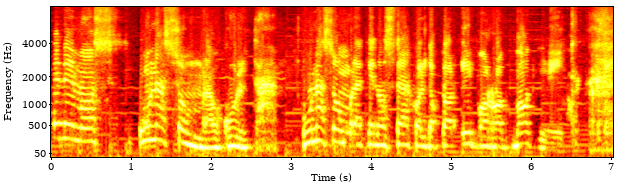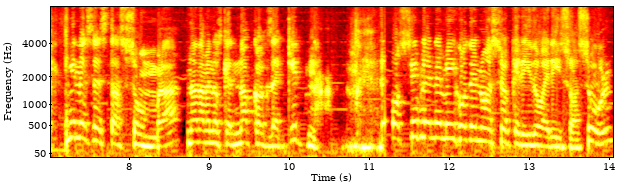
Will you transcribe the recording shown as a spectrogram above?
tenemos una sombra oculta, una sombra que nos trajo el doctor Ivo Robotnik. ¿Quién es esta sombra? Nada menos que Knuckles de Kidna, el posible enemigo de nuestro querido erizo azul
